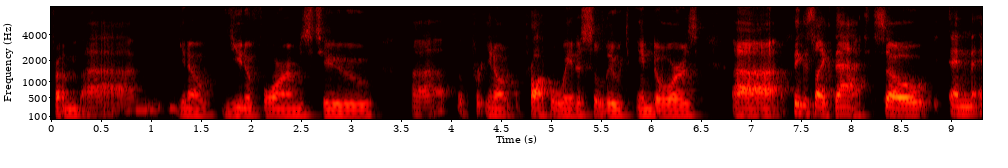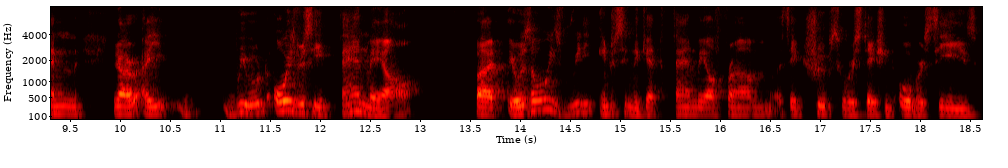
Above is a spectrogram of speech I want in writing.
from um, you know uniforms to uh, you know, proper way to salute indoors, uh, things like that. So, and, and, you know, I, we would always receive fan mail, but it was always really interesting to get fan mail from, let's say, troops who were stationed overseas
